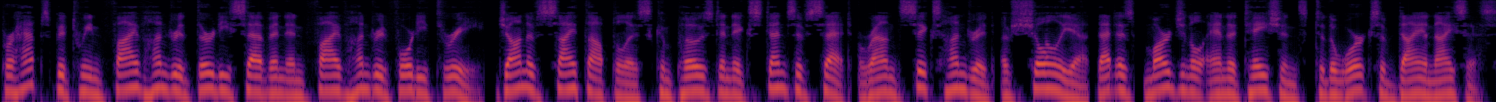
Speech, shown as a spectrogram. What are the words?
perhaps between 537 and 543, John of Scythopolis composed an extensive set around 600 of scholia that is, marginal annotations to the works of Dionysius.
